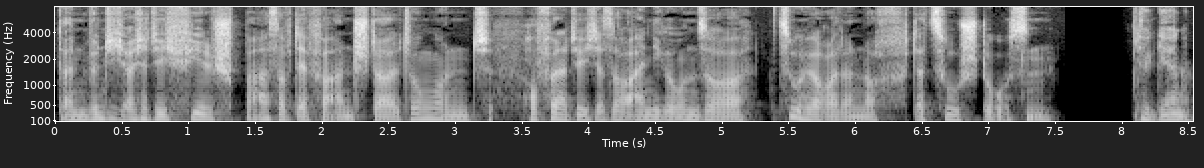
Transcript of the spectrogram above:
Dann wünsche ich euch natürlich viel Spaß auf der Veranstaltung und hoffe natürlich, dass auch einige unserer Zuhörer dann noch dazu stoßen. Ja, gerne.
